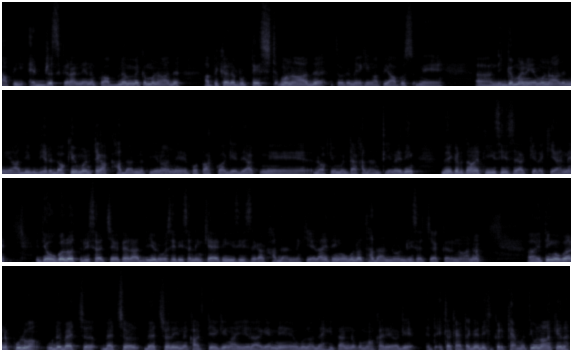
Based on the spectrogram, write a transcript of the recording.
අපි එඩ්‍රස් කරන්න යන ප්‍රබ්ලම් එක මොනාද අපි කරපු ටෙස්ට් මොනාද තොට මේකින් අපි අපපුස් මේ නිගමනය මොනාද මේ ආදි විදිහට ඩොකියමෙන්ට් එකක් හදන්න තියෙන මේ පොතක් වගේ දෙයක් මේ ඩොකියමෙන්ට් හදන් තියෙන ඉතින් මේකට තමයි තීසිසයක් කියලා කියන්නේ. ඉති ඔගොලොත් රිසච්ච කරද යුනිවසි රිසලින් කෑ තිසිස එකක් හදන්න කියලා. ඉතින් ඔගොලොත් හදන්න ඕන් රිසච්චක් කරනවාන ඉතින් ඔගලන්න පුළුවන්. උඩ බැච්ච බැච්චල් බැච්වල ඉන්න කට්ටියකින් අයලාගේ මේ ඔගොලන් දැ හිතන්නක මකරය වගේ එක කැටගඩිකට කැමති වුණා කියලා.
